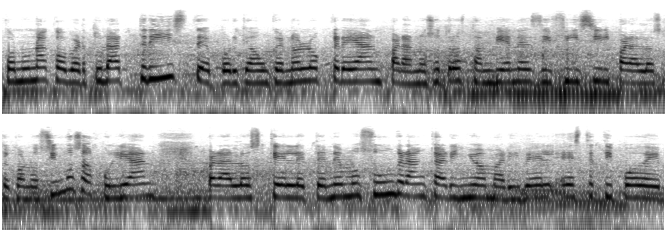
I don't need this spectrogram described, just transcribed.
con una cobertura triste, porque aunque no lo crean, para nosotros también es difícil, para los que conocimos a Julián, para los que le tenemos un gran cariño a Maribel, este tipo de,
